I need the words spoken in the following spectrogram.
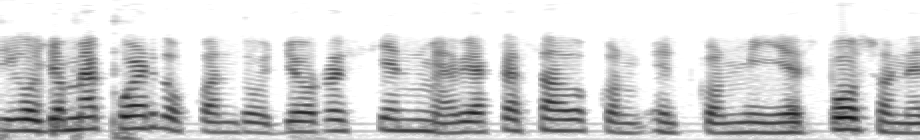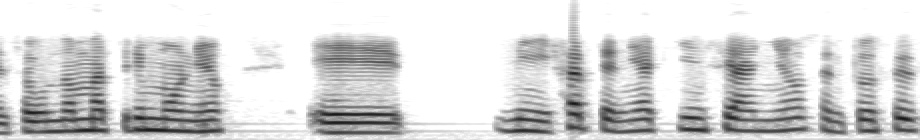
Digo, yo me acuerdo cuando yo recién me había casado con, eh, con mi esposo en el segundo matrimonio, eh, mi hija tenía 15 años, entonces,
